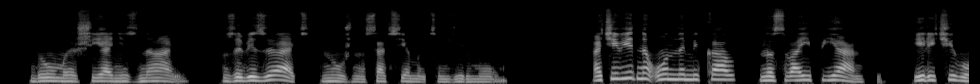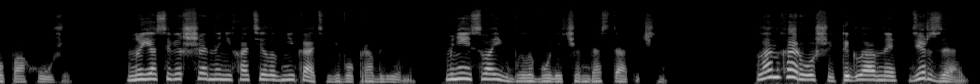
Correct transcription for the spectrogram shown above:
— Думаешь, я не знаю? Завязать нужно со всем этим дерьмом. Очевидно, он намекал на свои пьянки или чего похуже. Но я совершенно не хотела вникать в его проблемы. Мне и своих было более чем достаточно. План хороший, ты, главное, дерзай.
